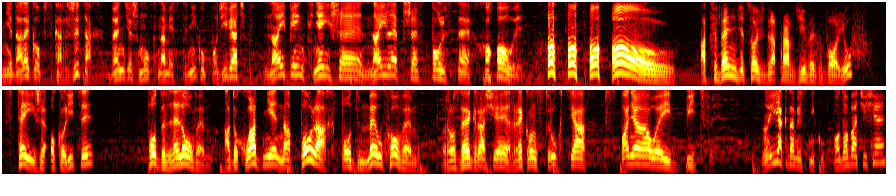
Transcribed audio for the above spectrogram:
niedaleko w Skarżycach będziesz mógł namiestniku podziwiać najpiękniejsze, najlepsze w Polsce chochoły. Ho, ho, ho, ho! A czy będzie coś dla prawdziwych wojów? W tejże okolicy pod Lelowem, a dokładnie na polach pod Mełchowem rozegra się rekonstrukcja wspaniałej bitwy. No i jak namiestniku, podoba ci się?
